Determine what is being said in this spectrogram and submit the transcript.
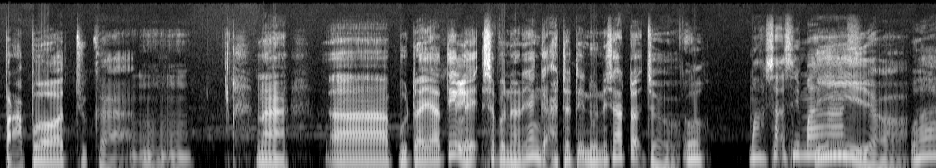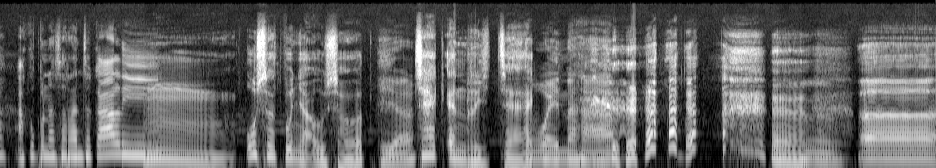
perabot juga. Heeh, heeh. Nah, eh, budaya tilik sebenarnya nggak ada di Indonesia tok, Cuk. Oh, masa sih Mas? Iya. Wah, aku penasaran sekali. Hmm, usut punya usut, Iya. check and recheck. Wena. Eh, eh,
